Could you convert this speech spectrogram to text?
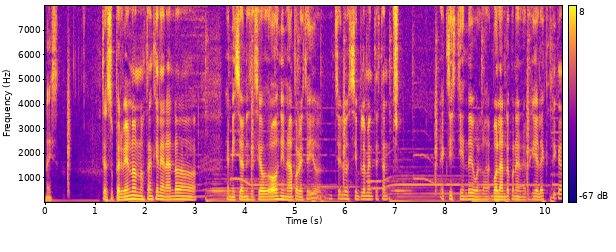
Nice. Está súper bien, no, no están generando emisiones de CO2 ni nada por el estilo. Simplemente están existiendo y vola- volando con energía eléctrica.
